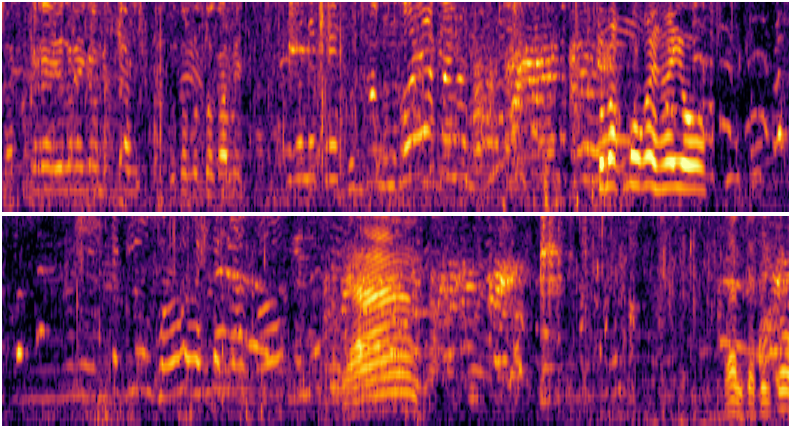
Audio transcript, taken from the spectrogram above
Kaya lang ay gamit lang. Buto-buto gamit. Tumakbo kayo sa'yo. Yan. Yan, kasi ko.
